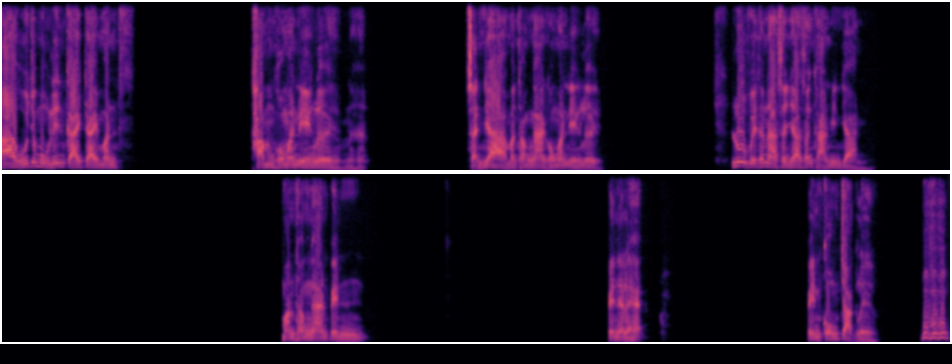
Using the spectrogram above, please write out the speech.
ตาหูจมูกลิ้นกายใจมันทำของมันเองเลยนะฮะสัญญามันทำงานของมันเองเลยรูปเวทนาสัญญาสังขารวิญญาณ มันทำงานเป็น เป็นอะไรฮะ เป็นกงจักรเลย ปุ๊บปุ๊บปุ๊บ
